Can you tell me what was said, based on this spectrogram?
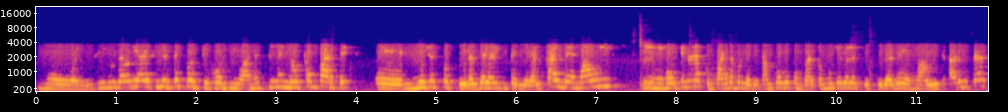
No, eso sí no sabría decirte porque Jorge Iván Espina no comparte eh, muchas posturas del anterior alcalde de Maurice y mejor que no la comparta porque yo tampoco comparto muchas de las posturas de Maurice Armitage.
